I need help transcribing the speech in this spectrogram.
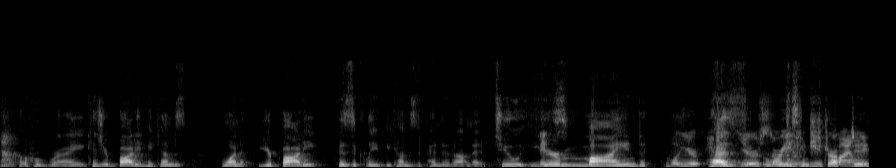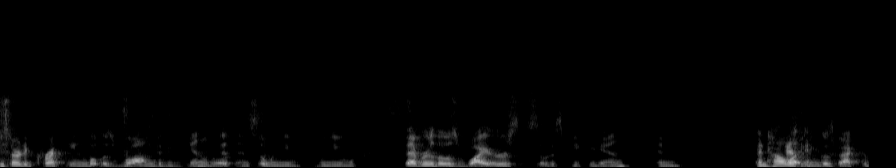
right? Because your body becomes one. Your body physically becomes dependent on it. Two, your Yes. mind. Well, you're Has you're starting, You finally reconstructed. started correcting what was wrong to begin with, and so when you when you sever those wires, so to speak, again, and And how like everything goes back to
